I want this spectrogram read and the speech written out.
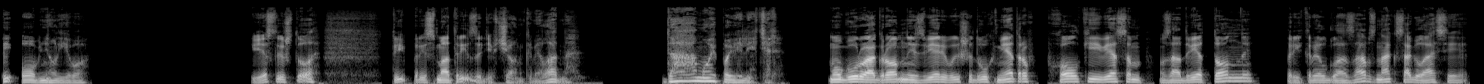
и обнял его. «Если что, ты присмотри за девчонками, ладно?» «Да, мой повелитель». Мугуру, огромный зверь выше двух метров, в холке и весом за две тонны, прикрыл глаза в знак согласия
